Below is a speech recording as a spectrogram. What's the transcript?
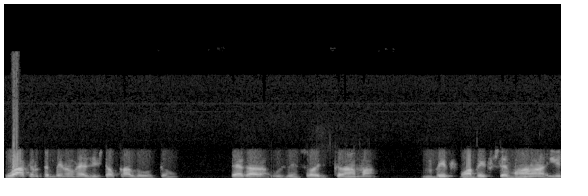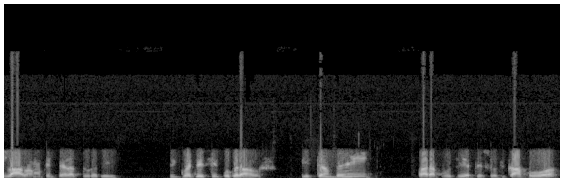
O ácaro também não resiste ao calor, então pega os lençóis de cama uma vez, uma vez por semana e lava uma temperatura de 55 graus. E também para poder a pessoa ficar boa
